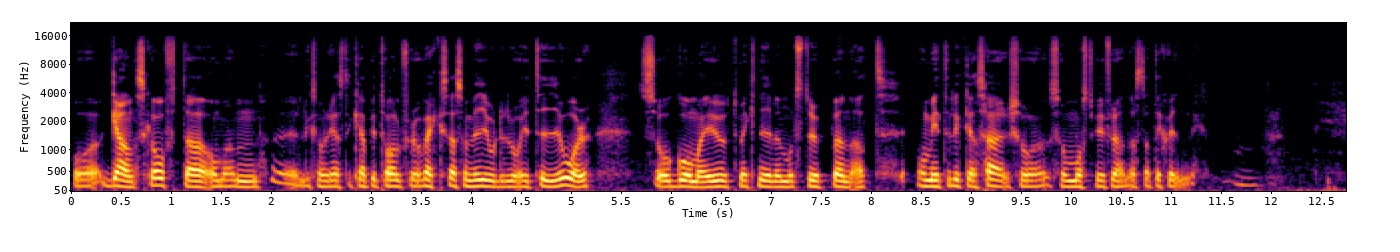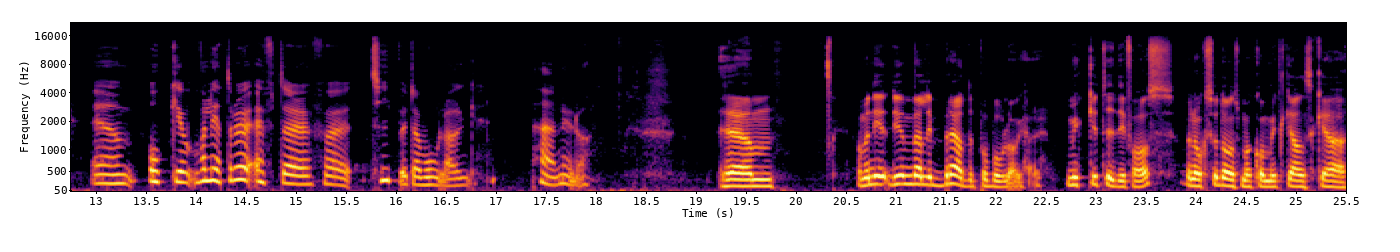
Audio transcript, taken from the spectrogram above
Och ganska ofta om man eh, liksom reste kapital för att växa som vi gjorde då i tio år så går man ju ut med kniven mot strupen att om vi inte lyckas här så, så måste vi förändra strategin. Liksom. Ehm, och vad letar du efter för typ av bolag här nu då? Ehm, ja, men det, det är en väldig bredd på bolag här. Mycket tidig fas men också de som har kommit ganska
